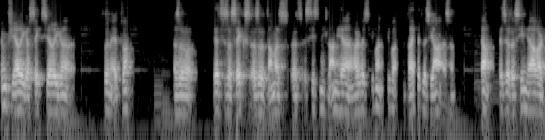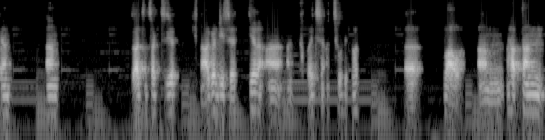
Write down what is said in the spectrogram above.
Fünfjähriger, Sechsjähriger, so in etwa. Also jetzt ist er sechs, also damals, es ist nicht lange her, ein halbes, über, über ein Dreivierteljahr, also ja, jetzt ist er sieben Jahre alt. Ähm, dort und sagt sie, ich nagel diese Tiere äh, an Kreuze und zu Gott. Dann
